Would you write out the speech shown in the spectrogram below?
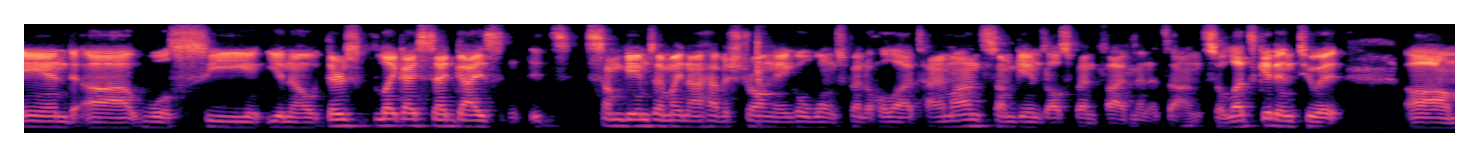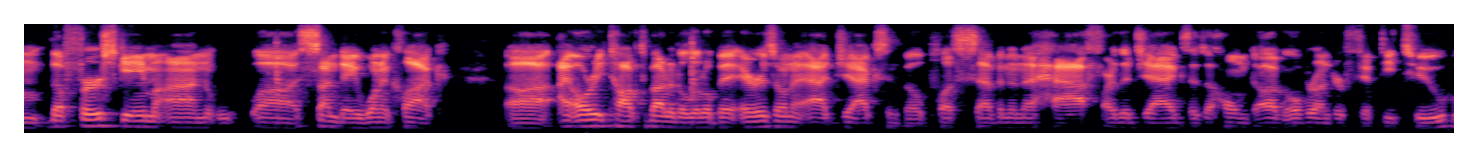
and uh, we'll see. You know, there's like I said, guys. It's some games I might not have a strong angle, won't spend a whole lot of time on. Some games I'll spend five minutes on. So let's get into it. Um, the first game on uh, Sunday, one o'clock. Uh, I already talked about it a little bit. Arizona at Jacksonville plus seven and a half are the Jags as a home dog over under 52.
